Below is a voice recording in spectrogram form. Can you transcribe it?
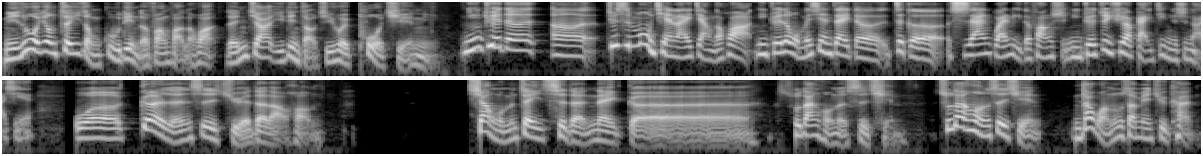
你如果用这一种固定的方法的话，人家一定找机会破解你。您觉得呃，就是目前来讲的话，你觉得我们现在的这个食安管理的方式，你觉得最需要改进的是哪些？我个人是觉得啦，哈，像我们这一次的那个苏丹红的事情，苏丹红的事情，你到网络上面去看，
